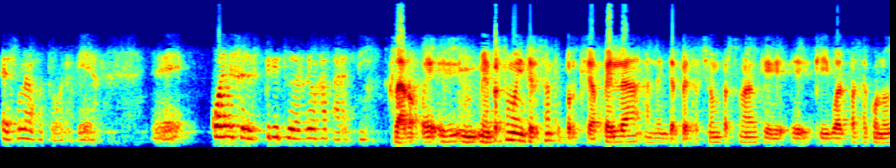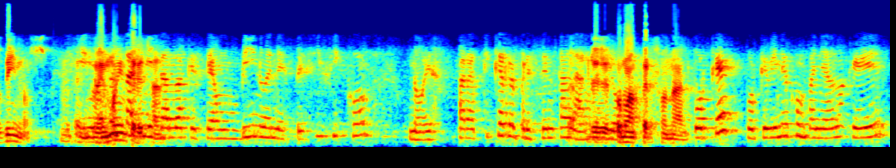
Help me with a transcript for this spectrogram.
es una fotografía. Eh, ¿Cuál es el espíritu de Rioja para ti? Claro, eh, eh, me parece muy interesante porque apela a la interpretación personal que, eh, que igual pasa con los vinos. Es Y no te muy está limitando a que sea un vino en específico No, es para ti que representa la De Rioja. forma personal. ¿Por qué? Porque viene acompañado a que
